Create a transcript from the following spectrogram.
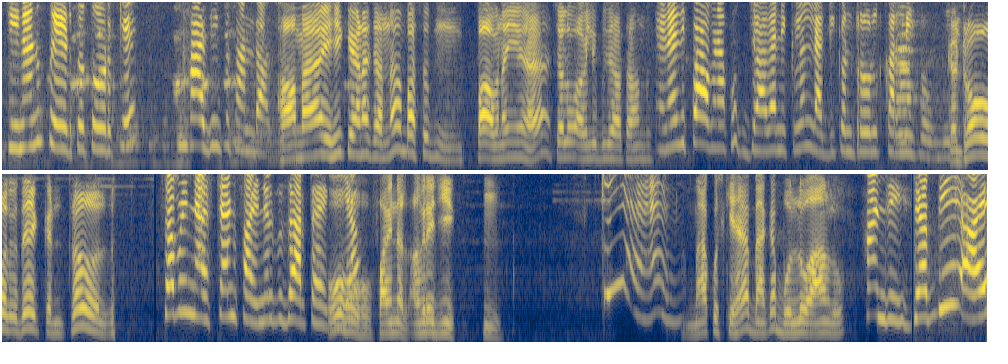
ਜਿਨ੍ਹਾਂ ਨੂੰ ਪੇੜ ਤੋਂ ਤੋੜ ਕੇ ਖਾਦੀ ਪਸੰਦ ਆ ਗਈ ਹਾਂ ਮੈਂ ਇਹੀ ਕਹਿਣਾ ਚਾਹੁੰਦਾ ਬਸ ਮ, ਭਾਵਨਾ ਹੀ ਹੈ ਚਲੋ ਅਗਲੀ ਬੁਝਾਤਾ ਹਾਂ ਇਹਨਾਂ ਦੀ ਭਾਵਨਾ ਕੁਝ ਜ਼ਿਆਦਾ ਨਿਕਲਣ ਲੱਗੀ ਕੰਟਰੋਲ ਕਰਨੀ ਪਊਗੀ ਕੰਟਰੋਲ ਉਹਦੇ ਕੰਟਰੋਲ ਸੋ ਆਪਣੀ ਨੈਕਸਟ ਐਂਡ ਫਾਈਨਲ ਬੁਝਾਰਤ ਹੈਗੀ ਆ ਓਹ ਫਾਈਨਲ ਅੰਗਰੇਜ਼ੀ ਹੂੰ ਕੀ ਹੈ ਮੈਂ ਕੁਝ ਕਿਹਾ ਮੈਂ ਕਿਹਾ ਬੋਲੋ ਆਮ ਲੋ हाँ जी जब भी आए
